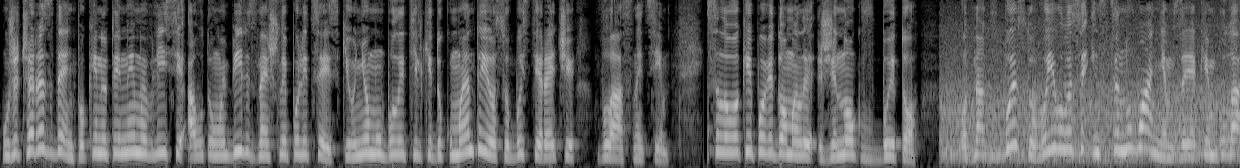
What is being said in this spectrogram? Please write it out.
Уже через день покинутий ними в лісі автомобіль знайшли поліцейські. У ньому були тільки документи і особисті речі власниці. Силовики повідомили, жінок вбито. Однак вбивство виявилося інсценуванням, за яким була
